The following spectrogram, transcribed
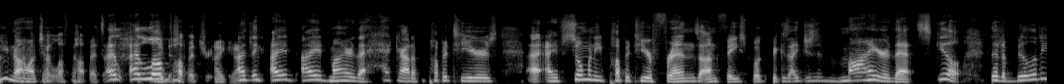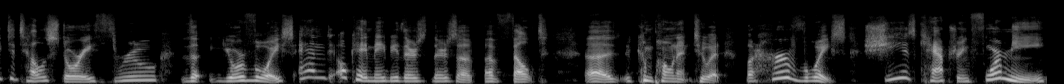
You know how much I love puppets. I, I love puppetry. I I think I I admire the heck out of puppeteers. I, I have so many puppeteer friends on Facebook because I just admire that skill, that ability to tell a story through the your voice. And okay, maybe there's there's a, a felt uh, component to it, but her voice, she is capturing for me,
